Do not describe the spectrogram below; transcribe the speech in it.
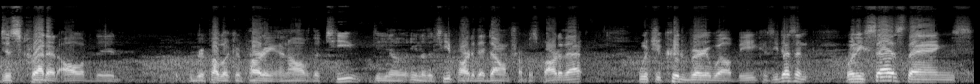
discredit all of the Republican Party and all of the Tea, you know, you know, the Tea Party. That Donald Trump is part of that, which it could very well be because he doesn't. When he says things,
